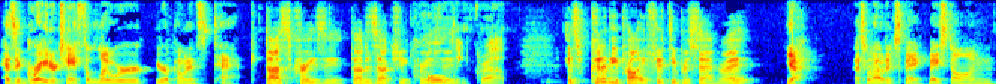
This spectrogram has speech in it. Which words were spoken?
has a greater chance to lower your opponent's attack. that's crazy. That is actually crazy. Holy crap! It's gonna be probably fifty percent, right? Yeah, that's what I would expect based on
